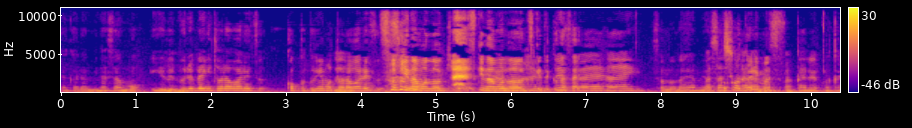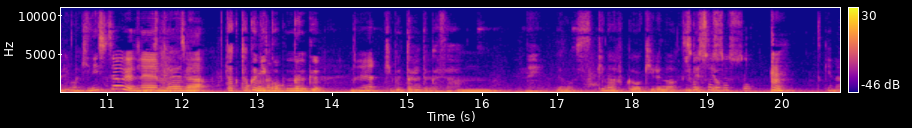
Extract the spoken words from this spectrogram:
だから皆さんも家でブルベにとらわれず骨格にもとらわれず、好きなものを着て好きなものをつけてください。はいその悩みはすごくわ私かります。わかる。わかります。気にしちゃうよねめっちゃ。た特に骨骨格。格ね。着太りとかさ、うん。ね、でも好きな服を着るのいいですよ。そうそうそうそう。好きな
